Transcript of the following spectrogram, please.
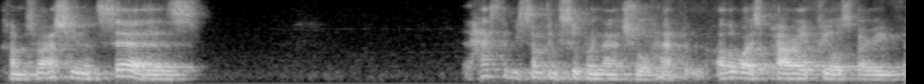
Comes Rashi and it says, it has to be something supernatural happen. Otherwise, Pari feels very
